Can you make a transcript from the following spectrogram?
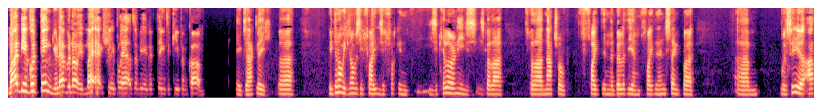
Might be a good thing. You never know. It might actually play out to be a good thing to keep him calm. exactly. Uh, we don't know. He can obviously fight. He's a fucking, he's a killer, and he's he's got a he's got a natural fighting ability and fighting instinct. But um, we'll see. I,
